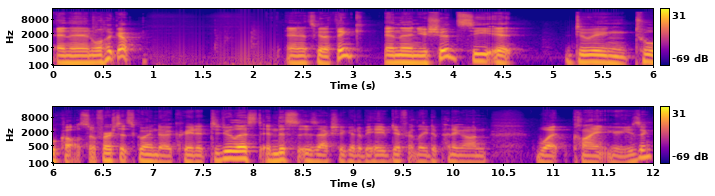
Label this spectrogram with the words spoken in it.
and then we'll hook up. And it's going to think, and then you should see it doing tool calls. So first it's going to create a to-do list, and this is actually going to behave differently depending on what client you're using.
